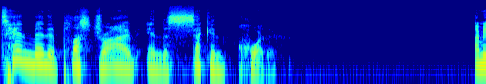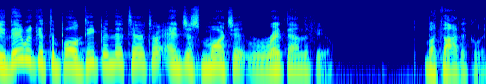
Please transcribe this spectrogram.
10 minute plus drive in the second quarter. I mean, they would get the ball deep in their territory and just march it right down the field methodically.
